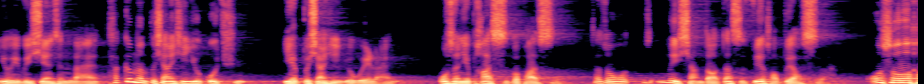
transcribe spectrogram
有一位先生来，他根本不相信有过去，也不相信有未来。我说你怕死不怕死？他说我没想到，但是最好不要死啊。我说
